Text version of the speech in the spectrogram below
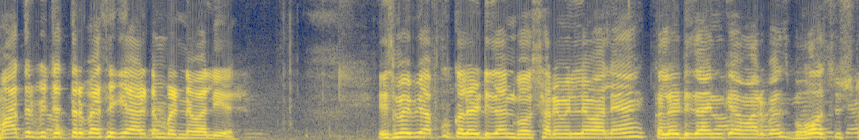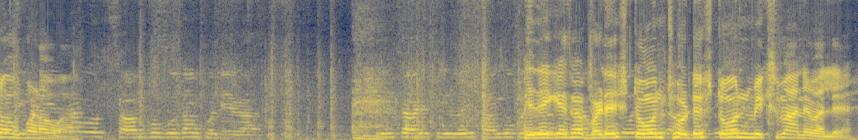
मात्र पिछहत्तर पैसे की आइटम पड़ने वाली है। इसमें भी आपको कलर डिज़ाइन बहुत सारे मिलने वाले हैं। कलर डिज़ाइन के हमारे पास बहुत स्टॉक पड़ा हुआ है। शाम को गोदाम खोलेगा। ये देखिए इसमें बड़े स्टोन छोटे स्टोन मिक्स में आने वाले हैं।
